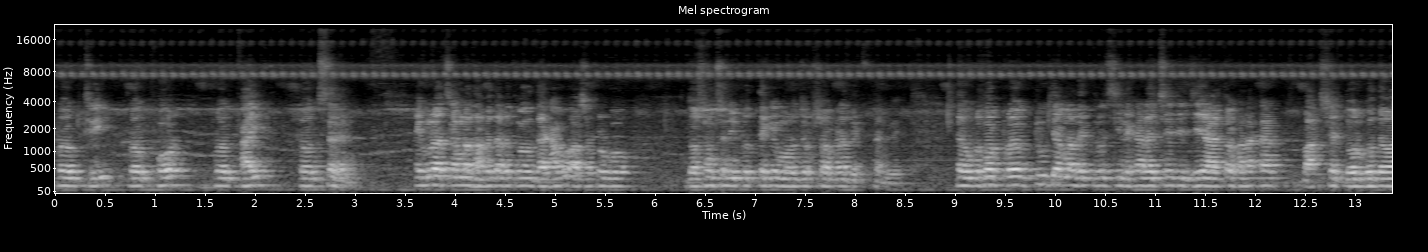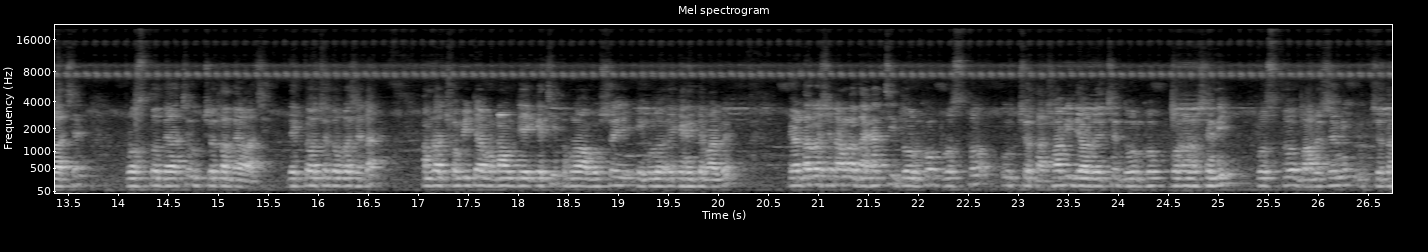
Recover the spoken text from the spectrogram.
প্রয়োগ থ্রি প্রয়োগ ফোর প্রয়োগ ফাইভ প্রয়োগ সেভেন এগুলো আজকে আমরা ধাপে ধাপে তোমাদের দেখাবো। আশা করব দশম শ্রেণির প্রত্যেকে মনোযোগ সহকারে দেখতে থাকবে। তাই প্রথমে প্রয়োগ টুতে আমরা দেখতে পাচ্ছি। লেখা রয়েছে যে যে আয়তঘনাকার বাক্সের দৈর্ঘ্য দেওয়া আছে, প্রস্থ দেওয়া আছে, উচ্চতা দেওয়া আছে। দেখতে পাচ্ছ তোমরা সেটা? আমরা ছবিটা মোটামুটি এঁকেছি। তোমরা অবশ্যই এগুলো এঁকে নিতে পারবে। দেখো সেটা আমরা দেখাচ্ছি দৈর্ঘ্য, প্রস্থ, উচ্চতা। সবই দেওয়া রয়েছে দৈর্ঘ্য পনেরো সেমি, প্রস্থ বারো সেমি, উচ্চতা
